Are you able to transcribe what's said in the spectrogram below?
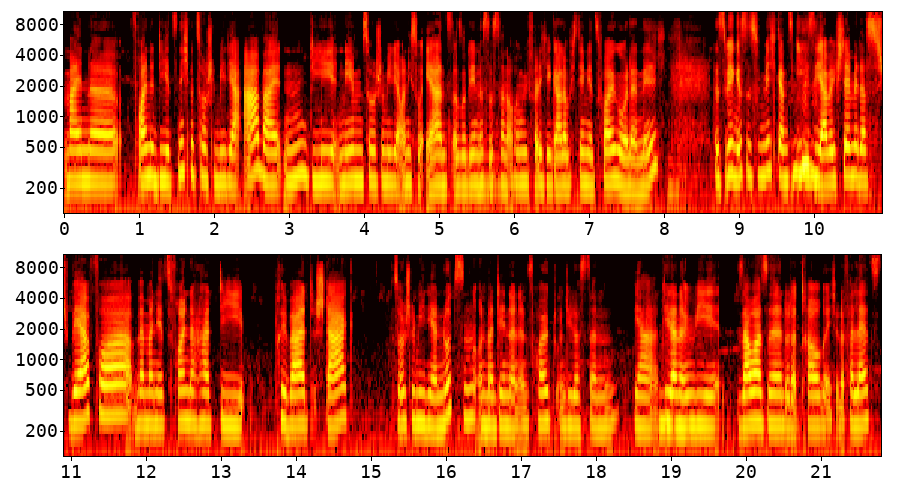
meine Freunde, die jetzt nicht mit Social Media arbeiten, die nehmen Social Media auch nicht so ernst. Also denen ist es dann auch irgendwie völlig egal, ob ich denen jetzt folge oder nicht. Deswegen ist es für mich ganz easy, aber ich stelle mir das schwer vor, wenn man jetzt Freunde hat, die privat stark Social Media nutzen und man denen dann entfolgt und die das dann, ja, die dann mhm. irgendwie sauer sind oder traurig oder verletzt.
